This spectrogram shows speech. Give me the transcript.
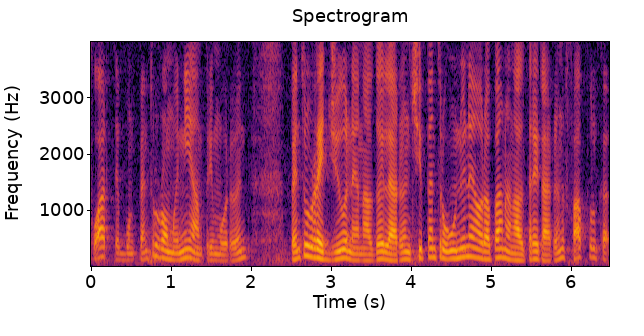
foarte bun pentru România, în primul rând, pentru regiune, în al doilea rând, și pentru Uniunea Europeană, în al treilea rând, faptul că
